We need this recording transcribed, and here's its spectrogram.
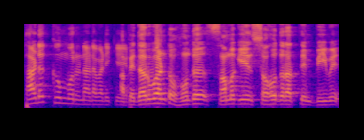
தடுக்கும் ஒரு நடவடிக்கை අපේ දරුවන්ට හොඳ සමගියෙන් සහෝදරත්වයෙන් බිහිවෙ-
